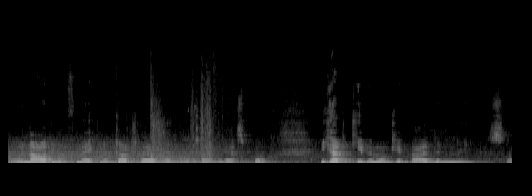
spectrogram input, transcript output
There was an argument for making a dodge there at the end of the turn, I guess, but he had to keep him occupied, didn't he? So,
